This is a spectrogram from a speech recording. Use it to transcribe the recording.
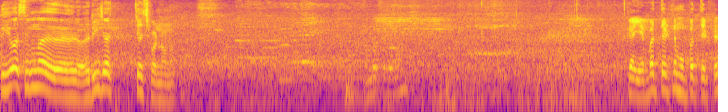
ஜியோ சிம்மு ரீசார்ஜ் சார்ஜ் பண்ணணும். எண்பத்தெட்டு முப்பத்தெட்டு.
